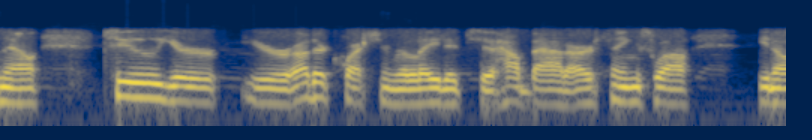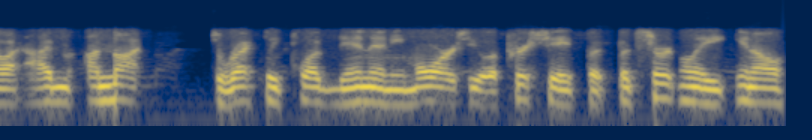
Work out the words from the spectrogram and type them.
Now, to your your other question related to how bad are things, well, you know, I'm I'm not directly plugged in anymore, as you'll appreciate, but but certainly, you know,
